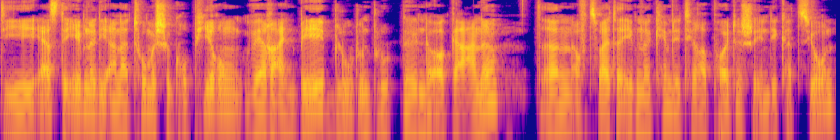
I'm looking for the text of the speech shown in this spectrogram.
Die erste Ebene, die anatomische Gruppierung, wäre ein B, Blut und blutbildende Organe. Dann auf zweiter Ebene käme die therapeutische Indikation.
